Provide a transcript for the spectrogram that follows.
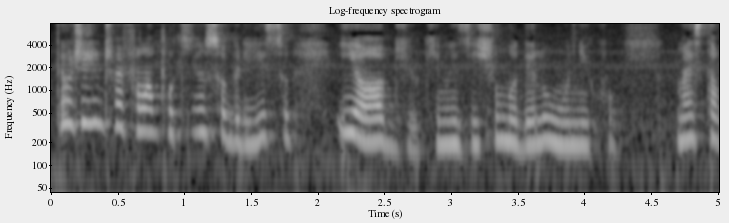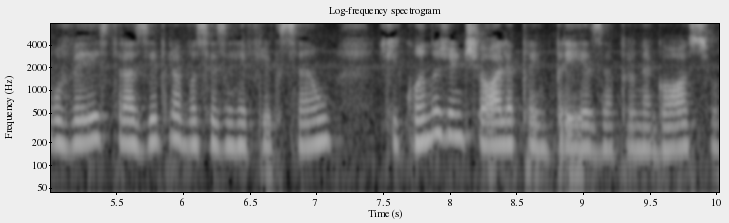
Então, hoje a gente vai falar um pouquinho sobre isso e óbvio que não existe um modelo único, mas talvez trazer para vocês a reflexão de que quando a gente olha para a empresa, para o negócio,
